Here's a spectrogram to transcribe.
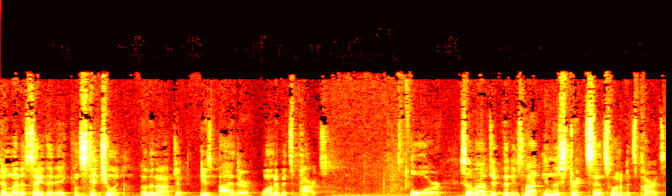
And let us say that a constituent of an object is either one of its parts or some object that is not in the strict sense one of its parts,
